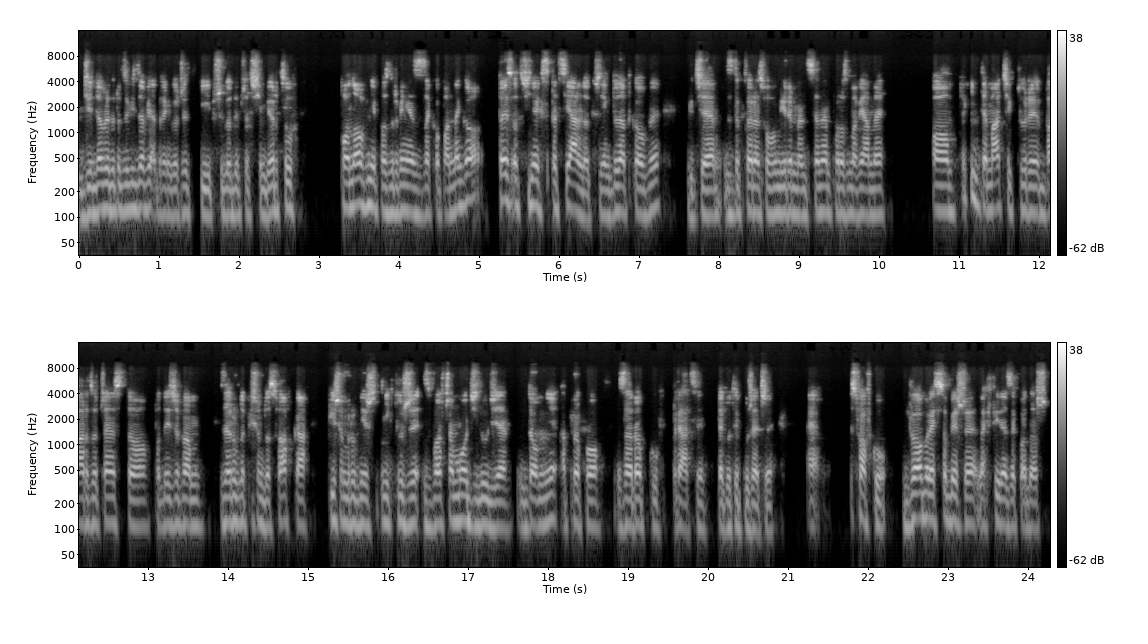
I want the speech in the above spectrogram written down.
Dzień dobry drodzy widzowie, Adrian Gorzycki i Przygody Przedsiębiorców. Ponownie pozdrowienia z Zakopanego. To jest odcinek specjalny, odcinek dodatkowy, gdzie z doktorem Sławomirem Mencenem porozmawiamy o takim temacie, który bardzo często podejrzewam, zarówno piszą do Sławka, piszą również niektórzy, zwłaszcza młodzi ludzie do mnie a propos zarobków, pracy, tego typu rzeczy. E, Sławku, wyobraź sobie, że na chwilę zakładasz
